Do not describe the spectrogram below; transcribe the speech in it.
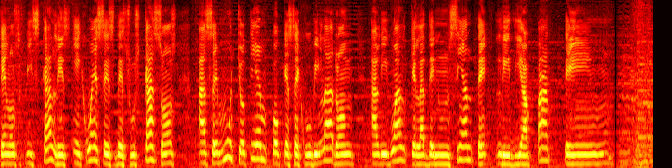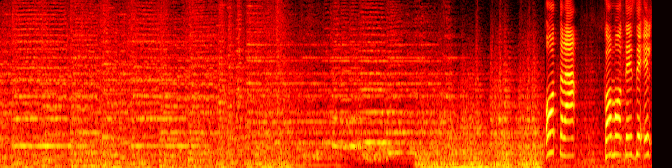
que los fiscales y jueces de sus casos hace mucho tiempo que se jubilaron, al igual que la denunciante Lidia Patti. Otra, como desde el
